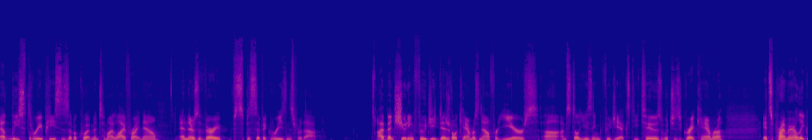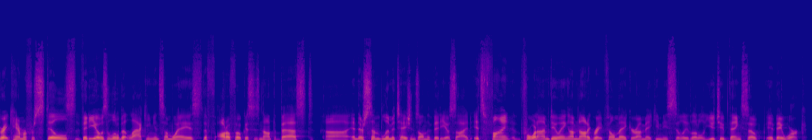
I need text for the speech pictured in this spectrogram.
at least three pieces of equipment to my life right now, and there's a very specific reasons for that. I've been shooting Fuji digital cameras now for years. Uh, I'm still using Fuji X-T2s, which is a great camera. It's primarily a great camera for stills. Video is a little bit lacking in some ways. The autofocus is not the best, uh, and there's some limitations on the video side. It's fine for what I'm doing. I'm not a great filmmaker. I'm making these silly little YouTube things, so it, they work.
